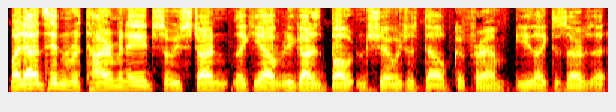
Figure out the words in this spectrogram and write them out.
my dad's hitting retirement age, so he's starting like yeah, he got his boat and shit, which is dope. Good for him. He like deserves it.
